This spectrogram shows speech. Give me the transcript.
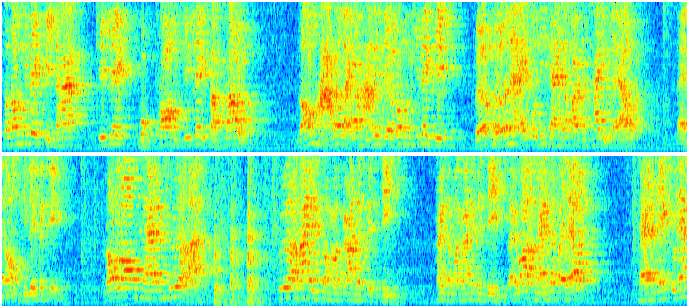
ถ้าน้องคิดเลขผิดนะฮะคิดเลขบกพร่องคิดเลขสับเพร่า น้องหาเท่าไหร่ก็หาไม่เจอเพราะมึงคิดเลขผิดเผลอๆเนี่ยไอตัวที่แทนเข้าไปมันใช่อยู่แล้ว แต่น้องคิดเลขไม่เก่ง เราลองแทนเพื่ออะไรเพื่อให้สมการเนี่ยเป็นจริง ให้สมการให้เป็นจริงแปลว่าแทนเข้าไปแล้ว แทน x ตัวเนี้ย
